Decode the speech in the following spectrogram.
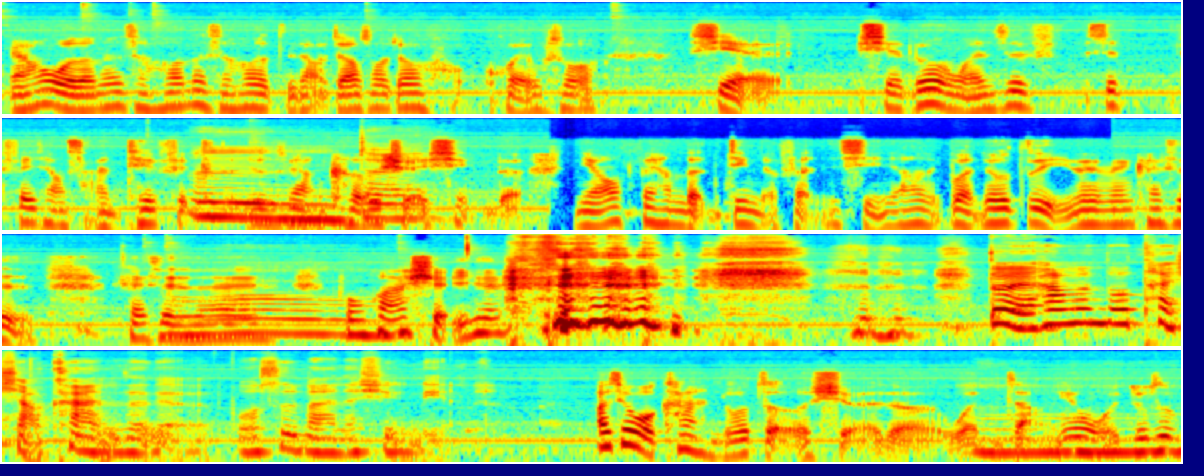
然后我的那时候那时候的指导教授就回回说，写写论文是是非常 scientific 的，就是非常嗯科学对性的，你要非常冷静的分析，然后你不能就自己在那边开始开始在风哦花雪月。对他们都太小看这个博士班的训练了。而且我看很多哲学的文章，因为我就是哦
